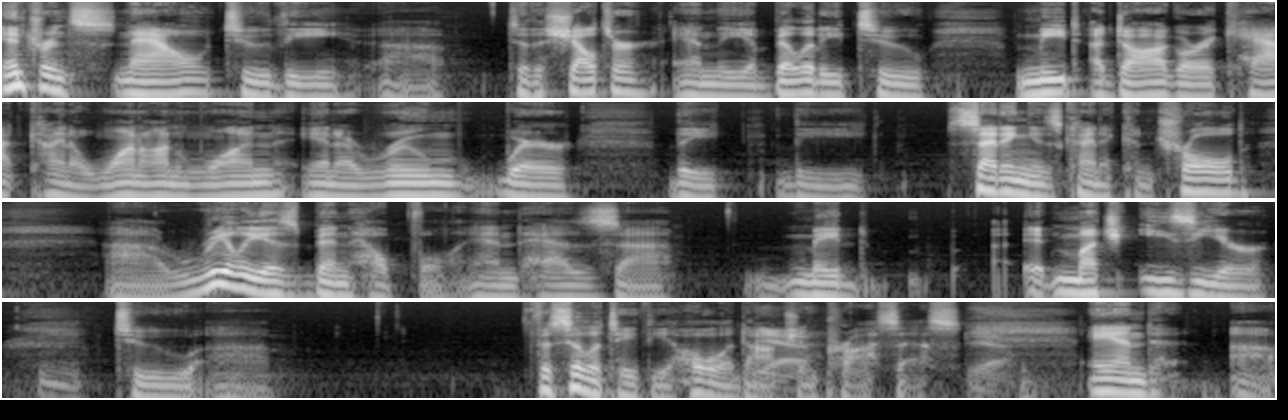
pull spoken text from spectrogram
entrance now to the uh, to the shelter and the ability to meet a dog or a cat kind of one on one in a room where the the setting is kind of controlled uh, really has been helpful and has uh, made it much easier to uh, facilitate the whole adoption Yeah. process. Yeah. And uh,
